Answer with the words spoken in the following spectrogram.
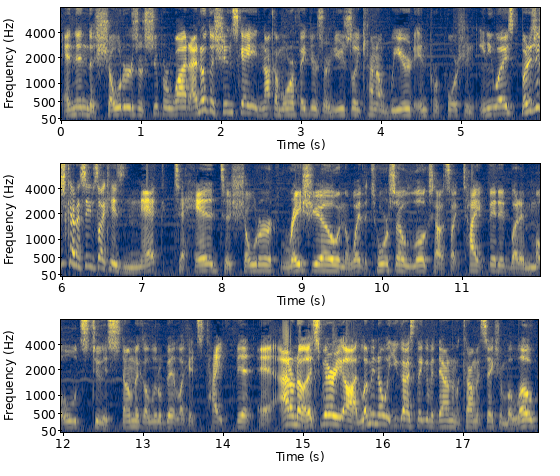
and then the shoulders are super wide. I know the Shinsuke Nakamura figures are usually kind of weird in proportion anyways, but it just kind of seems like his neck to head to shoulder ratio and the way the torso looks, how it's like tight fitted, but it molds to his stomach a little bit like it's tight fit. Eh, I don't know. It's very odd. Let me know what you guys think of it down in the comment section below.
